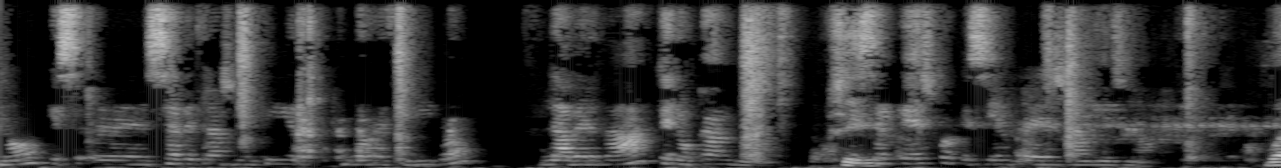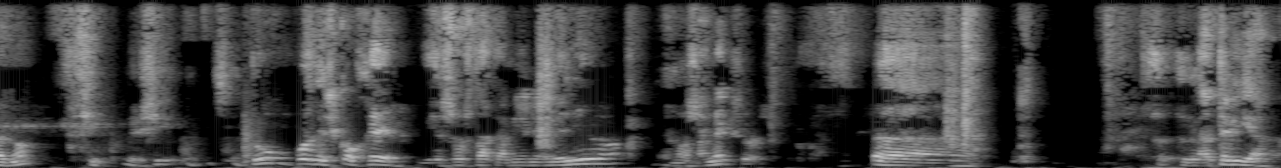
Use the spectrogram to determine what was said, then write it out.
¿no? Que se, eh, se ha de transmitir lo recibido, la verdad que no cambia. Sí. Es el que es porque siempre es la misma. Bueno, sí, sí. Tú puedes coger, y eso está también en el libro, en los anexos, ah, la tríada.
